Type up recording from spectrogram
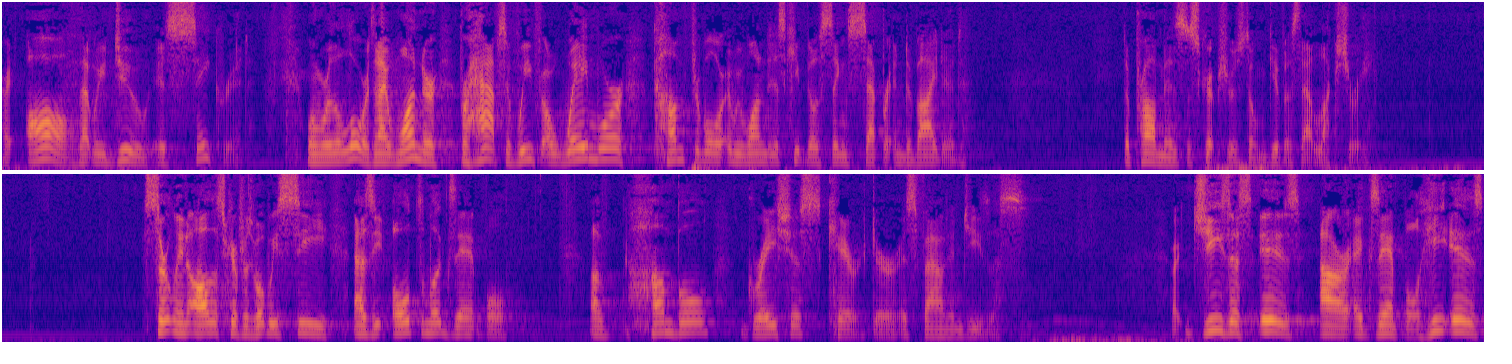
All, right, all that we do is sacred when we're the Lord's. And I wonder, perhaps, if we are way more comfortable or we wanted to just keep those things separate and divided. The problem is the scriptures don't give us that luxury. Certainly, in all the scriptures, what we see as the ultimate example of humble, gracious character is found in Jesus. Right, Jesus is our example. He is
